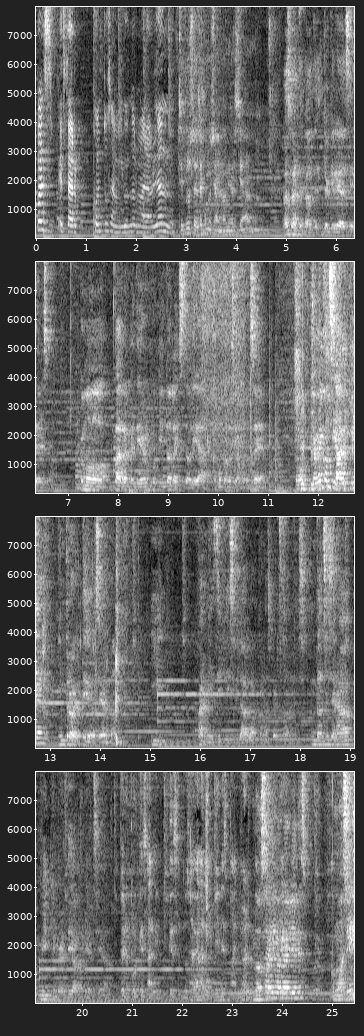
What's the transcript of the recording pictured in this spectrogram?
pues estar con tus amigos normal hablando. Sí, pero ustedes se conocían en la universidad, ¿no? Ah, espérate, espérate, yo quería decir eso. Como para repetir un poquito la historia, como conocíamos a José. Como yo me considero alguien introvertido, ¿cierto? Y para mí es difícil hablar con personas. Entonces era mi primer día en la universidad. Pero porque sabe, porque no sabe hablar bien español. No sabía hablar bien es... ¿Cómo sí, así?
